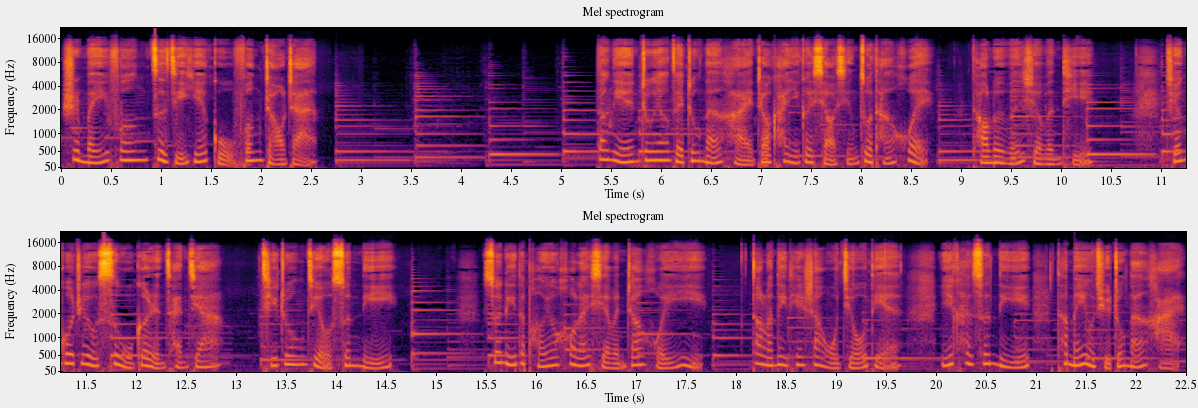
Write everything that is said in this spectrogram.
是没风，自己也鼓风招展。当年中央在中南海召开一个小型座谈会，讨论文学问题，全国只有四五个人参加，其中就有孙犁。孙犁的朋友后来写文章回忆，到了那天上午九点，一看孙犁，他没有去中南海，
